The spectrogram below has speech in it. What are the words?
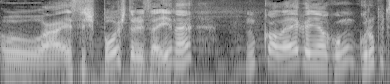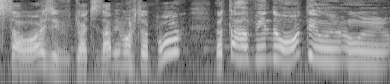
o, a- esses posters aí, né? Um colega em algum grupo de Star Wars de WhatsApp mostrou, pô, eu tava vendo ontem um- um-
